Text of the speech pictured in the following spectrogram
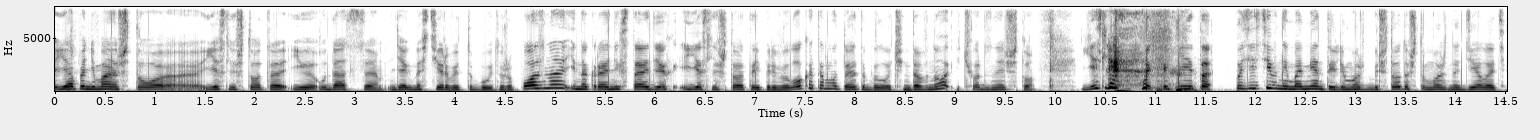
я понимаю, что э, если что-то и удастся диагностировать, то будет уже поздно и на крайних стадиях. И если что-то и привело к этому, то это было очень давно, и черт знает что. Если какие-то позитивные моменты или, может быть, что-то, что можно делать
